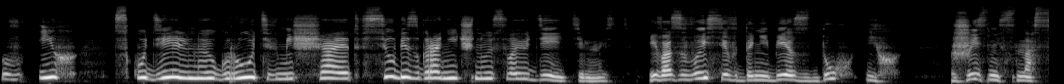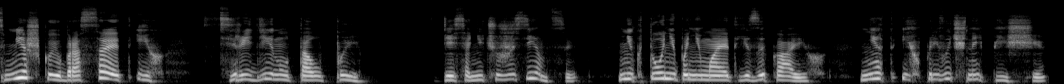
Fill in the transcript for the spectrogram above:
В их скудельную грудь вмещает всю безграничную свою деятельность, и, возвысив до небес дух их, жизнь с насмешкой бросает их середину толпы. Здесь они чужеземцы, никто не понимает языка их, нет их привычной пищи.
